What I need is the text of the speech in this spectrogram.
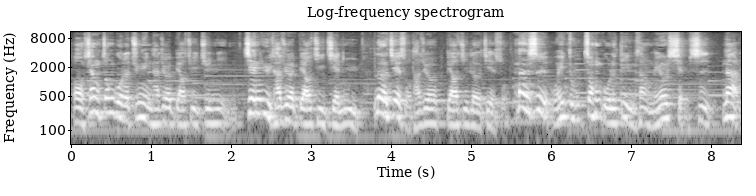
哦，像中国的军营，他就会标记军营；监狱，他就会标记监狱；乐界所，他就会标记乐界所。但是唯独中国的地图上没有显示那里，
